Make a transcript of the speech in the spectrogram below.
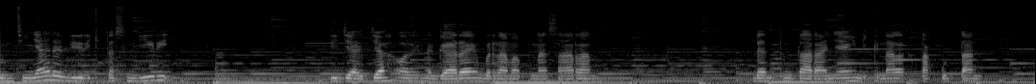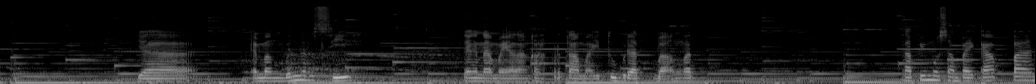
kuncinya ada di diri kita sendiri. Dijajah oleh negara yang bernama penasaran dan tentaranya yang dikenal ketakutan. Ya, emang bener sih, yang namanya langkah pertama itu berat banget. Tapi mau sampai kapan?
